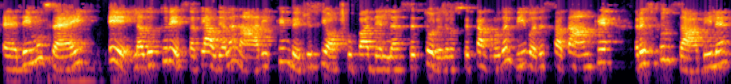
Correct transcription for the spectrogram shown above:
eh, dei musei e la dottoressa Claudia Lanari che invece si occupa del settore dello spettacolo dal vivo ed è stata anche responsabile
